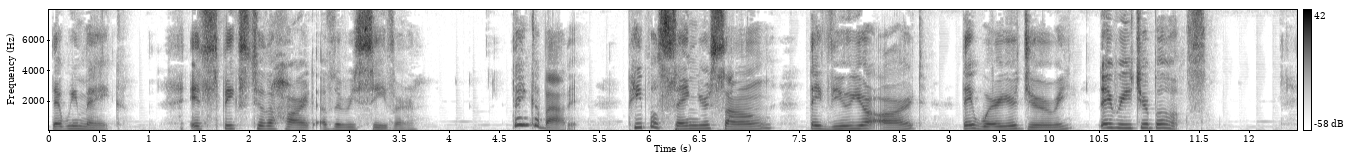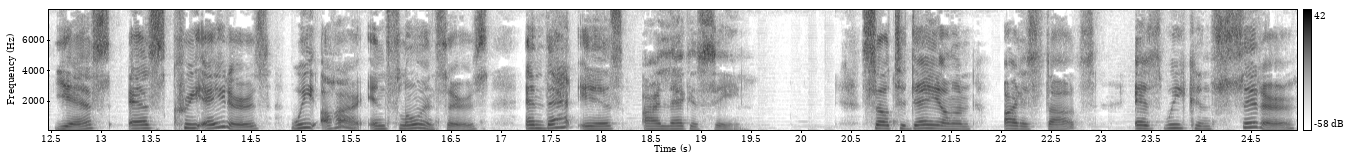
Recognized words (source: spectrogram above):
that we make. It speaks to the heart of the receiver. Think about it. People sing your song, they view your art, they wear your jewelry, they read your books. Yes, as creators, we are influencers, and that is our legacy. So today on Artist Thoughts, as we consider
